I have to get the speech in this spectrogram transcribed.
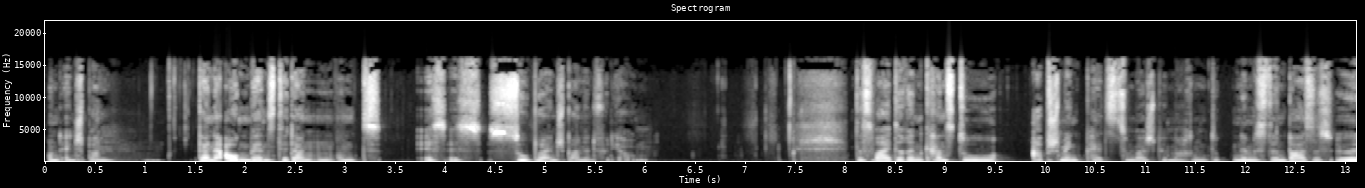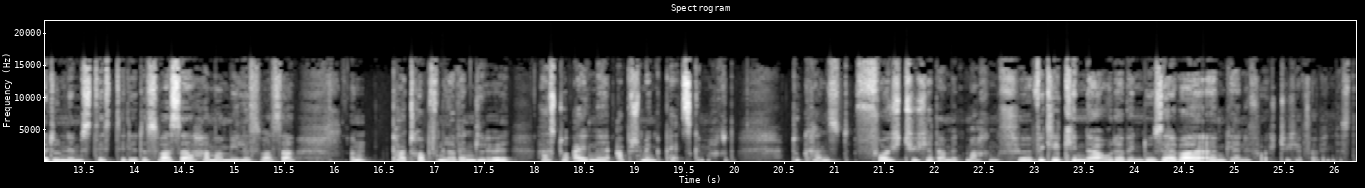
und entspann. Deine Augen werden es dir danken und es ist super entspannend für die Augen. Des Weiteren kannst du Abschminkpads zum Beispiel machen. Du nimmst ein Basisöl, du nimmst destilliertes Wasser, Hammermehles Wasser und ein paar Tropfen Lavendelöl, hast du eigene Abschminkpads gemacht. Du kannst Feuchttücher damit machen für Wickelkinder oder wenn du selber ähm, gerne Feuchttücher verwendest.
